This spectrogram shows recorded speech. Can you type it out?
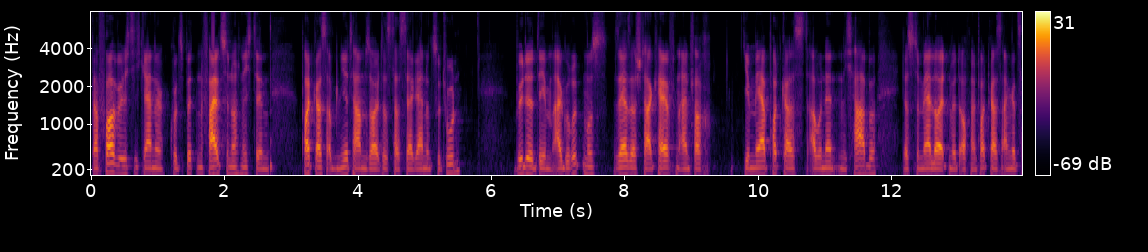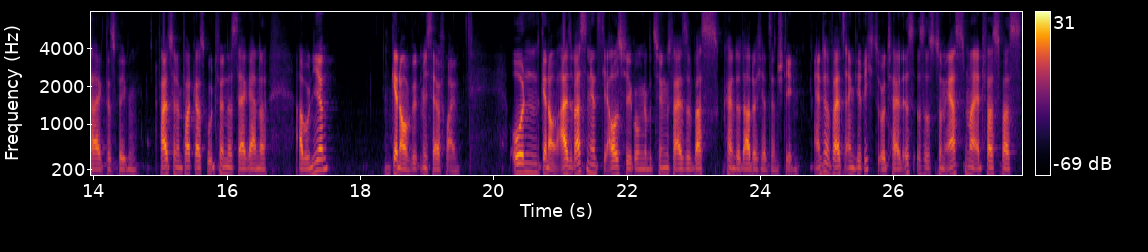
davor würde ich dich gerne kurz bitten, falls du noch nicht den Podcast abonniert haben solltest, das sehr gerne zu tun. Würde dem Algorithmus sehr, sehr stark helfen. Einfach je mehr Podcast-Abonnenten ich habe, desto mehr Leuten wird auch mein Podcast angezeigt. Deswegen, falls du den Podcast gut findest, sehr gerne abonnieren. Genau, würde mich sehr freuen. Und genau, also was sind jetzt die Auswirkungen, beziehungsweise was könnte dadurch jetzt entstehen? Einfach weil es ein Gerichtsurteil ist, ist es zum ersten Mal etwas, was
